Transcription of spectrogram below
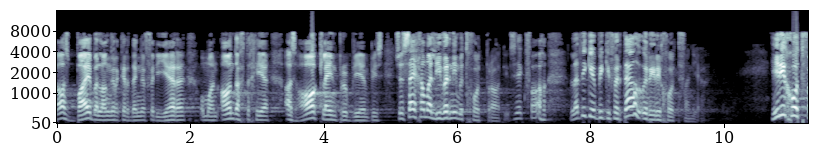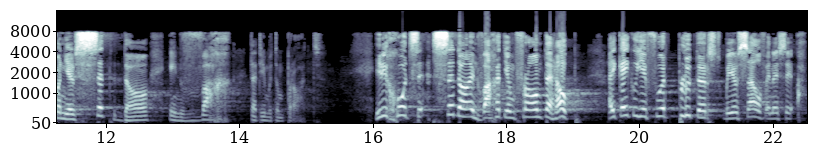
Daar's baie belangriker dinge vir die Here om aan aandag te gee as haar klein probleempies. So sy gaan maar liewer nie met God praat nie. Sê ek vir haar, laat ek jou 'n bietjie vertel oor hierdie God van jou. Hierdie God van jou sit daar en wag dat jy met hom praat. Hierdie God sit daar en wag dat jy hom vra om te help. Hy kyk hoe jy voortploeters by jouself en hy sê, "Ag,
